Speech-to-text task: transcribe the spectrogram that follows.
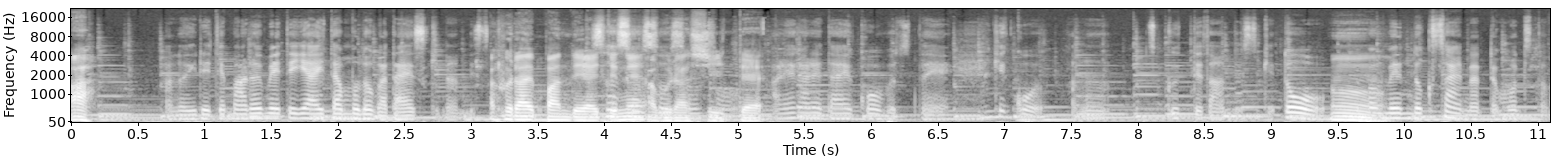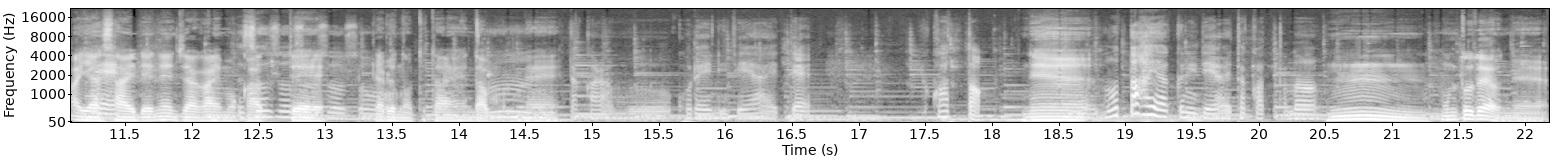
あ。あの入れて丸めて焼いたものが大好きなんですフライパンで焼いてね油敷いて。あれがね大好物で結構あの作ってたんですけど、うん、面倒くさいなって思ってたので。あ野菜でねじゃがいも買ってやるのって大変だもんね、うん、だからもうこれに出会えてよかった。ね、うん、もっと早くに出会いたかったな。うん。本当だよね。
